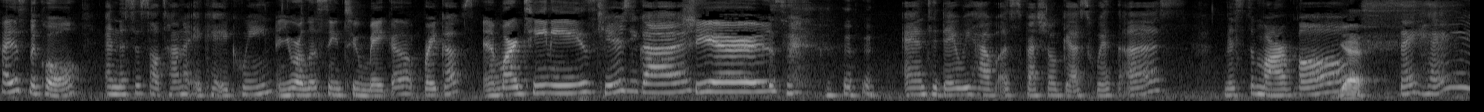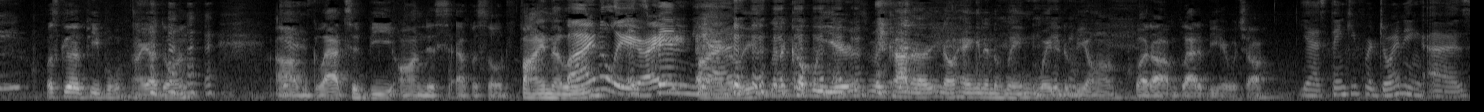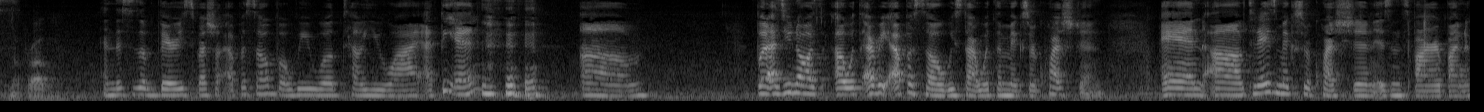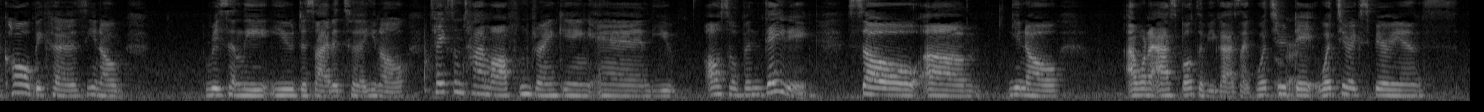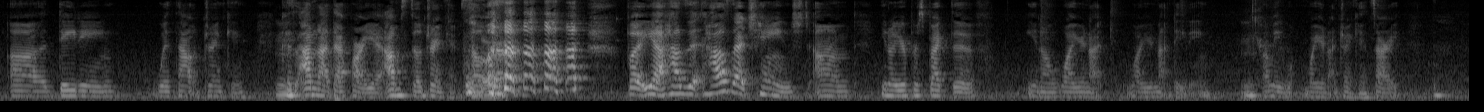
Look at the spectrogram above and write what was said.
Hi, it's Nicole, And this is Sultana, aka Queen. and you are listening to Makeup Breakups. and Martinis. Cheers, you guys. Cheers! And today we have a special guest with us, Mr. Marvel. Yes. Say hey. What's good, people? How y'all doing? I'm Yes. glad to be on this episode. Finally. Finally, It's right? been- yeah. Finally. It's been a couple years. Been kind of, you know, hanging in the wing, waiting to be on. But uh, I'm glad to be here with y'all. Yes, thank you for joining us. No problem. And this is a very special episode, but we will tell you why at the end. um, but as you know, as, uh, with every episode, we start with a mixer question. And um, today's mixer question is inspired by Nicole because, you know, recently you decided to, you know, take some time off from drinking and you've also been dating. So, um, you know, I want to ask both of you guys, like, what's your Okay. date? What's your experience uh, dating without drinking? Because Mm. I'm not that far yet. I'm still drinking. So, but yeah, how's it? How's that changed? Um, you know, your perspective. You know, while you're not while you're not dating. Mm. I mean, while you're not drinking. Sorry.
